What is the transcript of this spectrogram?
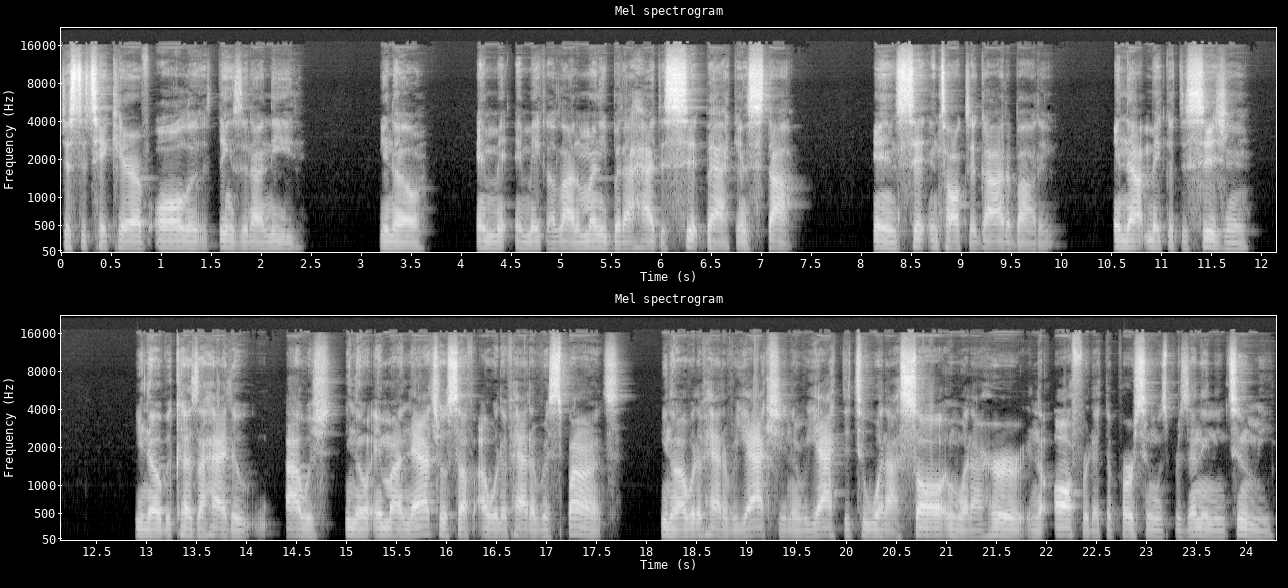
just to take care of all the things that I need, you know, and and make a lot of money. But I had to sit back and stop and sit and talk to God about it, and not make a decision, you know, because I had to. I was, you know, in my natural self, I would have had a response. You know, I would have had a reaction and reacted to what I saw and what I heard and the offer that the person was presenting to me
